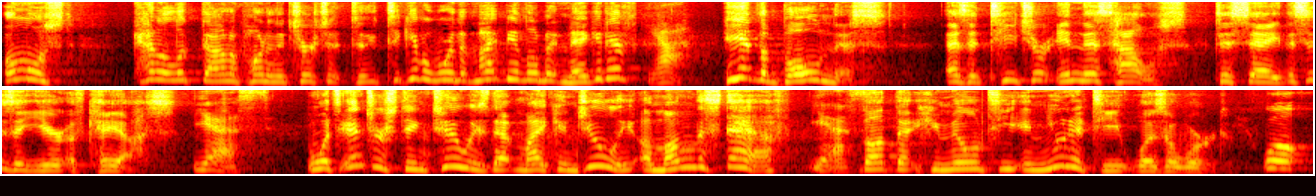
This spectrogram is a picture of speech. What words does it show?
almost kind of looked down upon in the church to, to, to give a word that might be a little bit negative. Yeah. He had the boldness as a teacher in this house to say, this is a year of chaos. Yes. What's interesting too is that Mike and Julie, among the staff, yes. thought that humility and unity was a word. Well,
